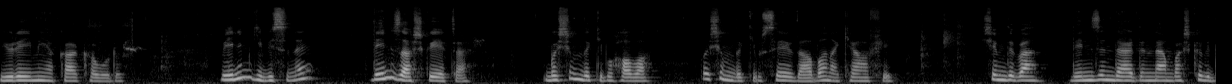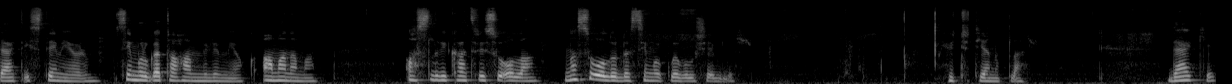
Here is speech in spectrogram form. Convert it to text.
yüreğimi yakar kavurur. Benim gibisine deniz aşkı yeter. Başımdaki bu hava, başımdaki bu sevda bana kafi. Şimdi ben denizin derdinden başka bir dert istemiyorum. Simurga tahammülüm yok. Aman aman. Aslı bir katresi olan nasıl olur da Simurg'la buluşabilir? Hütüt yanıtlar. Der ki,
